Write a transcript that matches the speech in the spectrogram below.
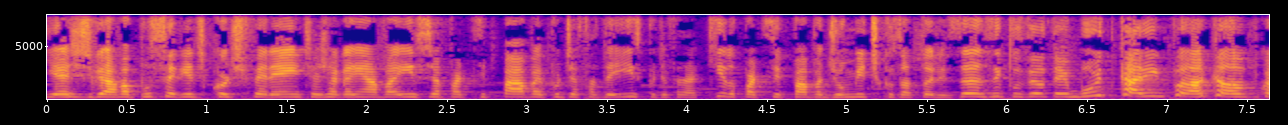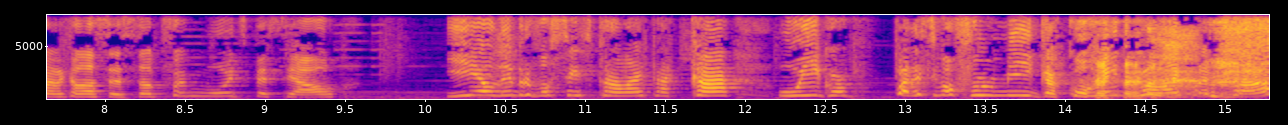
e a gente ganhava pulseirinha de cor diferente, aí já ganhava isso, já participava, e podia fazer isso, podia fazer aquilo, participava de um Míticos Atores Anos. Inclusive, eu tenho muito carinho por aquela, por aquela sessão, que foi muito especial. E eu lembro vocês pra lá e pra cá, o Igor parecia uma formiga correndo pra lá e pra cá.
